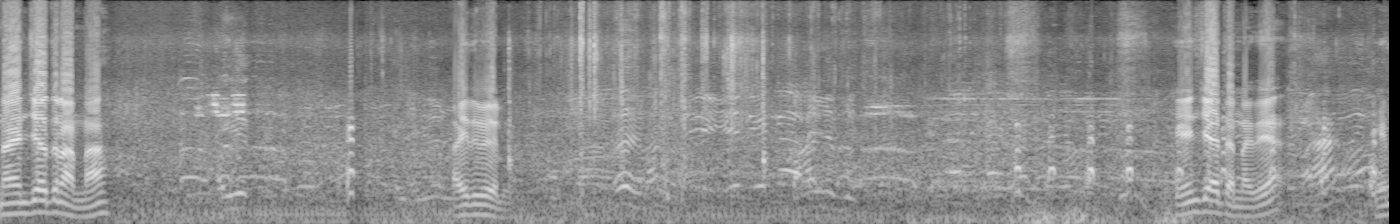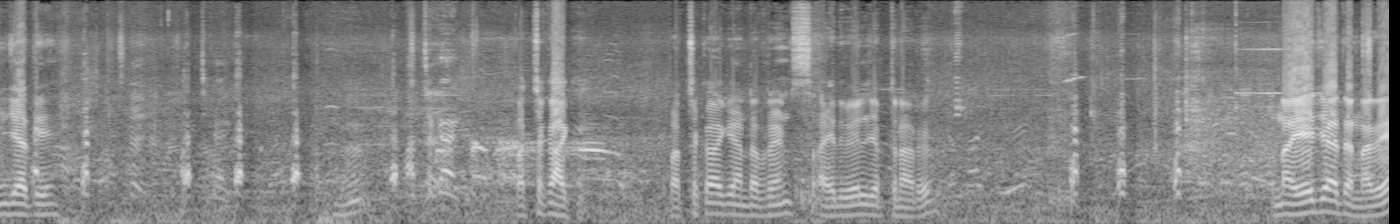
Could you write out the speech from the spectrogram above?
నా ఏం చేస్తున్నా అన్న? ఐదు వేలు. ఏం జాతి అన్నది ఏం జాతి? పచ్చకాకి. పచ్చకాకి అంట ఫ్రెండ్స్ ఐదు వేలు చెప్తున్నారు. నా ఏ జాతి అన్నది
